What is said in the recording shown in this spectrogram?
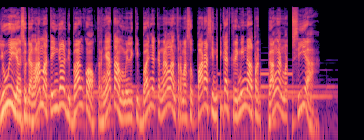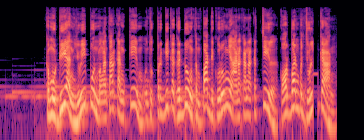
Yui yang sudah lama tinggal di Bangkok ternyata memiliki banyak kenalan termasuk para sindikat kriminal perdagangan manusia. Kemudian Yui pun mengantarkan Kim untuk pergi ke gedung tempat dikurungnya anak-anak kecil, korban penculikan.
